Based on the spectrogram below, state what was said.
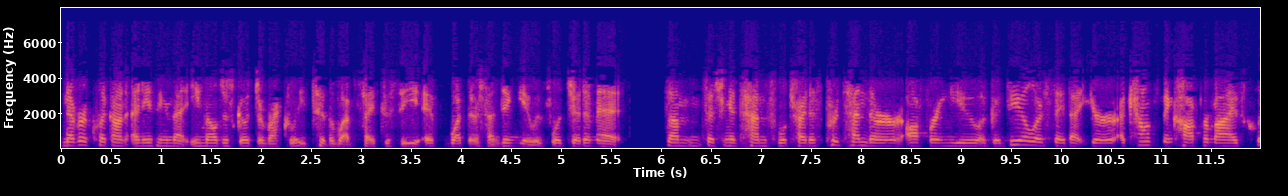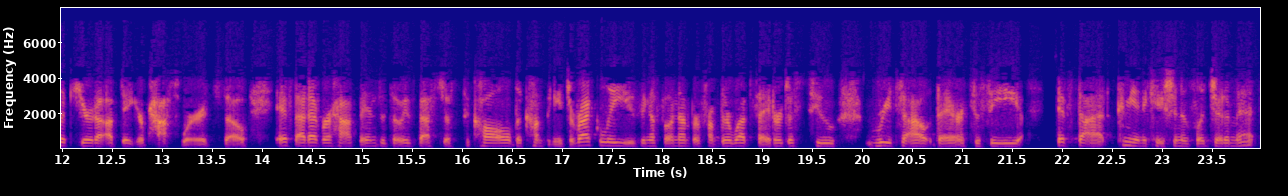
never click on anything in that email. Just go directly to the website to see if what they're sending you is legitimate. Some phishing attempts will try to pretend they're offering you a good deal or say that your account's been compromised. Click here to update your password. So if that ever happens, it's always best just to call the company directly using a phone number from their website or just to reach out there to see if that communication is legitimate.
